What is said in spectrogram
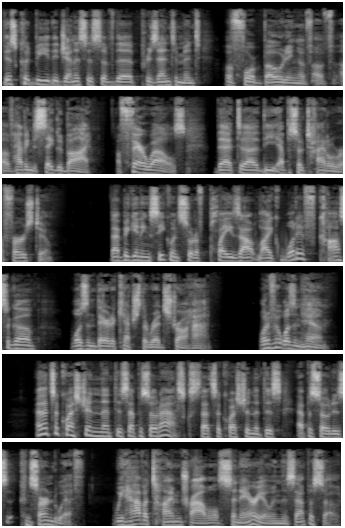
This could be the genesis of the presentiment of foreboding, of, of, of having to say goodbye, of farewells that uh, the episode title refers to that beginning sequence sort of plays out like what if Kasuga wasn't there to catch the red straw hat? What if it wasn't him? And that's a question that this episode asks. That's a question that this episode is concerned with. We have a time travel scenario in this episode.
